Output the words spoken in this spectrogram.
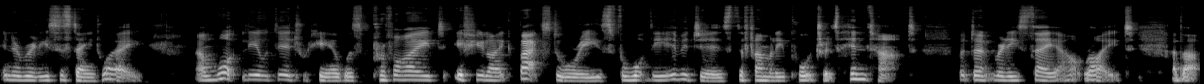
in a really sustained way. And what Liu did here was provide, if you like, backstories for what the images, the family portraits hint at, but don't really say outright about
